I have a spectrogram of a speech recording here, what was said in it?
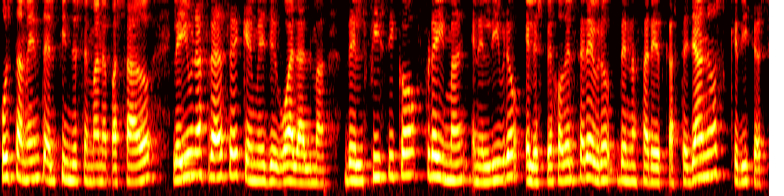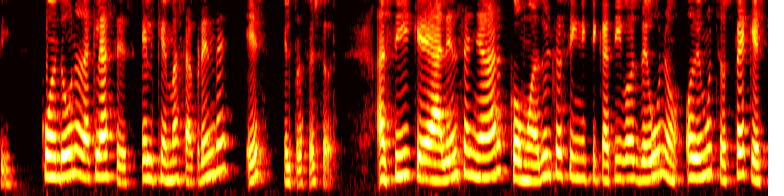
Justamente el fin de semana pasado leí una frase que me llegó al alma del físico Freeman en el libro El espejo del cerebro de Nazaret Castellanos, que dice así, Cuando uno da clases, el que más aprende es el profesor. Así que al enseñar como adultos significativos de uno o de muchos peques,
